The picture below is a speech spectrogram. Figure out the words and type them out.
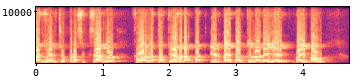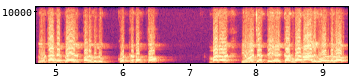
పదిహేను చొప్పున సిక్సర్లు ఫోర్లతో కేవలం పద్- ఎనభై బంతుల్లోనే వైభవ్ నూట డెబ్బై ఐదు పరుగులు కొట్టడంతో మన యువ జట్టు ఏకంగా నాలుగు వందల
